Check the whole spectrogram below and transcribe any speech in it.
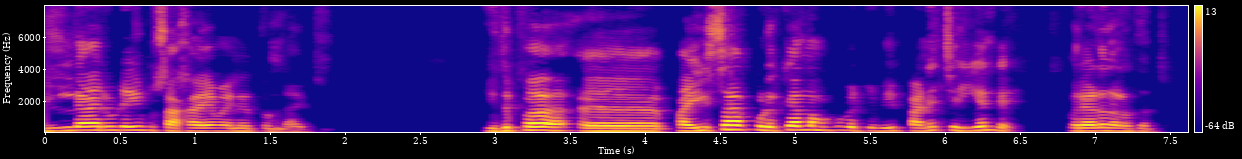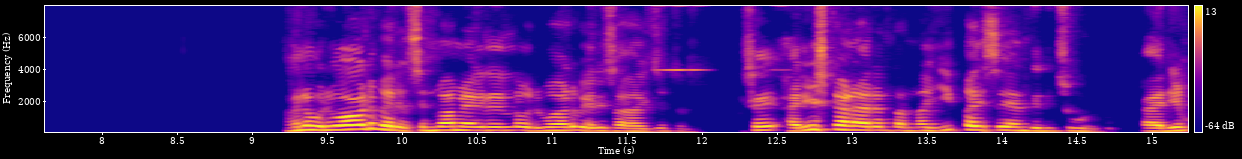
എല്ലാവരുടെയും സഹായം അതിനകത്തുണ്ടായിട്ടുണ്ട് ഇതിപ്പോ പൈസ കൊടുക്കാൻ നമുക്ക് പറ്റും. ഈ പണി ചെയ്യണ്ടേ? ഒരാൾ നടന്നിട്ട്. അങ്ങനെ ഒരുപാട് പേര് സിനിമാ മേഖലയിലുള്ള ഒരുപാട് പേര് സഹായിച്ചിട്ടുണ്ട്. പക്ഷെ ഹരീഷ് കണാരൻ തന്ന ഈ പൈസ ഞാൻ തിരിച്ചു കൊടുക്കും കാര്യം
